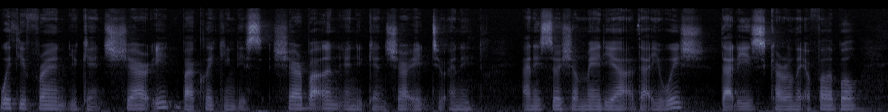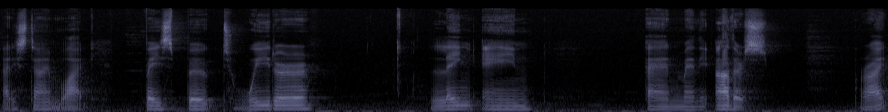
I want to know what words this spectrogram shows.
with your friend you can share it by clicking this share button and you can share it to any any social media that you wish that is currently available at this time like Facebook, Twitter, LinkedIn and many others right?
